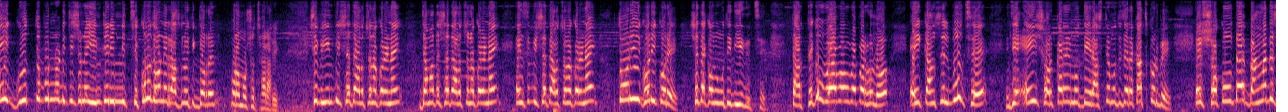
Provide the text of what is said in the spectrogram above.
এই গুরুত্বপূর্ণ ডিসিশন এই ইন্টারিম নিচ্ছে কোনো ধরনের রাজনৈতিক দলের পরামর্শ ছাড়া। সে বিএনপির সাথে আলোচনা করে নাই জামাতের সাথে আলোচনা করে নাই এনসিপির সাথে আলোচনা করে নাই তড়ি ঘড়ি করে সে তাকে অনুমতি দিয়ে দিচ্ছে। তার থেকেও ভয়াবহ ব্যাপার হলো এই কাউন্সিল বলছে যে এই সরকারের মধ্যে এই রাষ্ট্রের মধ্যে যারা কাজ করবে এই সকল দায় বাংলাদেশ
